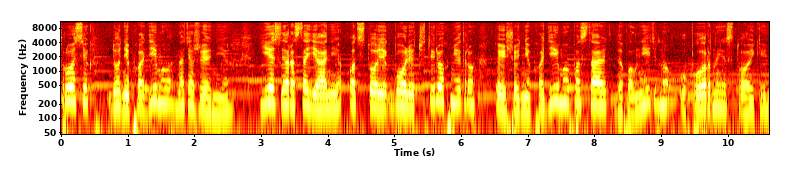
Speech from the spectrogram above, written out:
тросик до необходимого натяжения. Если расстояние от стоек более 4 метров, то еще необходимо поставить дополнительно упорные стойки,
